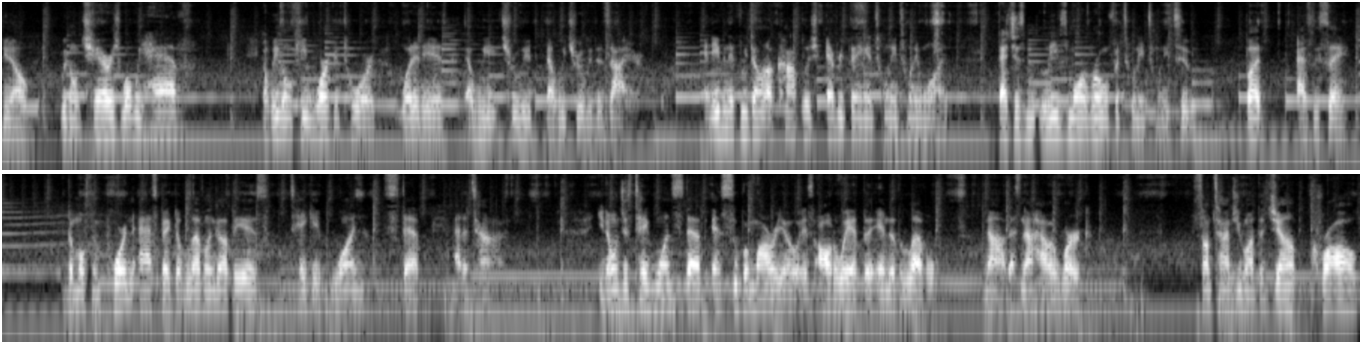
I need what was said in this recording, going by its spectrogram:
You know, we're gonna cherish what we have, and we're gonna keep working toward what it is that we truly that we truly desire. And even if we don't accomplish everything in 2021, that just leaves more room for 2022. But as we say, the most important aspect of leveling up is take it one step at a time. You don't just take one step and Super Mario is all the way at the end of the level. Nah, that's not how it works. Sometimes you're to have to jump, crawl,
